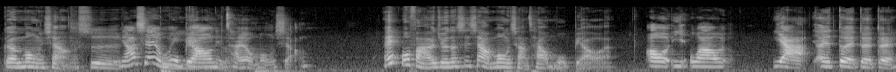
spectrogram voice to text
跟梦想是你，要先有目标，你才有梦想。哎，我反而觉得是先有梦想才有目标。哎，哦，一哇呀，哎，对对对，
